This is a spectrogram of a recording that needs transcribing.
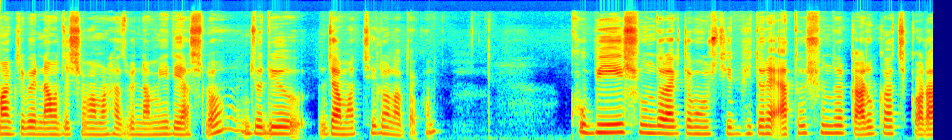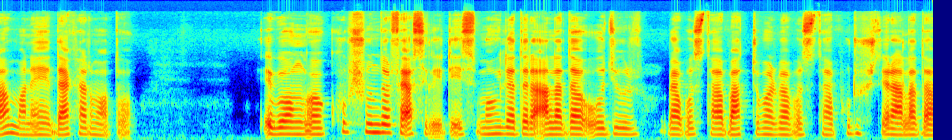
মাগরীবের নামাজের সময় আমার হাজব্যান্ড নামিয়ে দিয়ে আসলো। যদিও জামাত ছিল না তখন। খুবই সুন্দর একটা মসজিদ। ভিতরে এত সুন্দর কারুকাজ করা মানে দেখার মতো। এবং খুব সুন্দর ফ্যাসিলিটিস মহিলাদের আলাদা অজুর ব্যবস্থা, বাথরুমের ব্যবস্থা, পুরুষদের আলাদা।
